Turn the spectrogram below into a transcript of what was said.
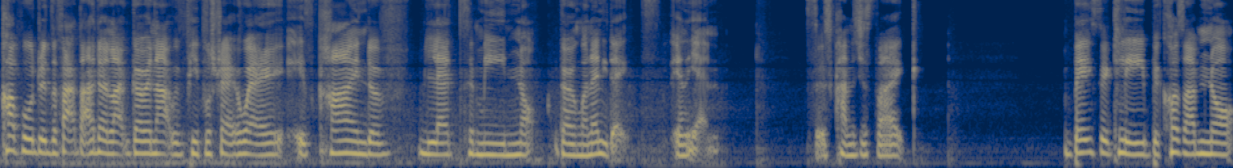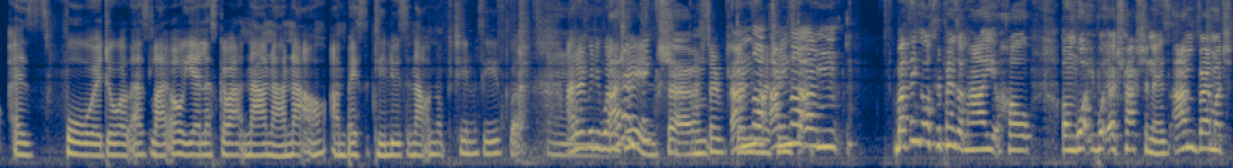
coupled with the fact that I don't like going out with people straight away, it's kind of led to me not going on any dates in the end. So it's kind of just like basically because I'm not as forward or as like, oh yeah, let's go out now, now, now. I'm basically losing out on opportunities, but I don't really want I to don't change. think so. I don't, don't I'm not. I'm not. Um, but I think it also depends on how you how on what what your attraction is. I'm very much.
